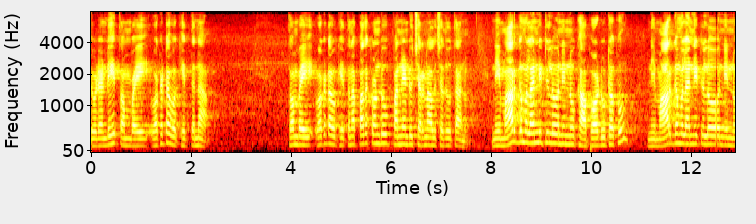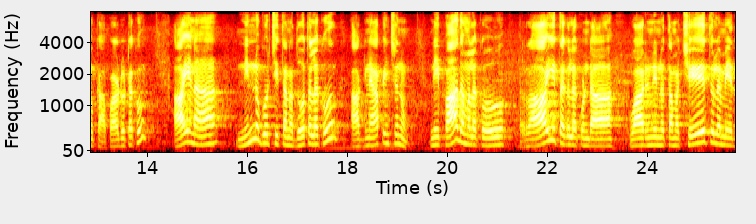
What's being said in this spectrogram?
చూడండి తొంభై ఒకటవ కీర్తన. తొంభై ఒకటవ కీర్తన పదకొండు పన్నెండు చరణాలు చదువుతాను. నీ మార్గములన్నిటిలో నిన్ను కాపాడుటకు నీ మార్గములన్నిటిలో నిన్ను కాపాడుటకు ఆయన నిన్ను గూర్చి తన దూతలకు ఆజ్ఞాపించును. నీ పాదములకు రాయి తగులకుండా వారు నిన్ను తమ చేతుల మీద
